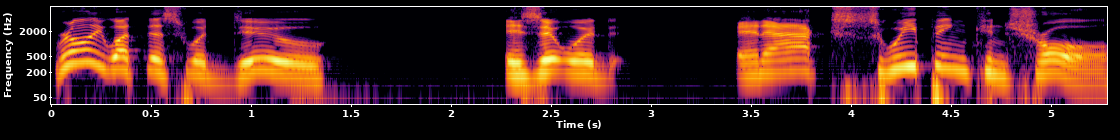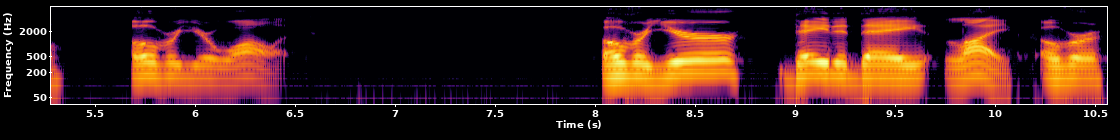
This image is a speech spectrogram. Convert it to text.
Really, what this would do is it would enact sweeping control over your wallet, over your day to day life, over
